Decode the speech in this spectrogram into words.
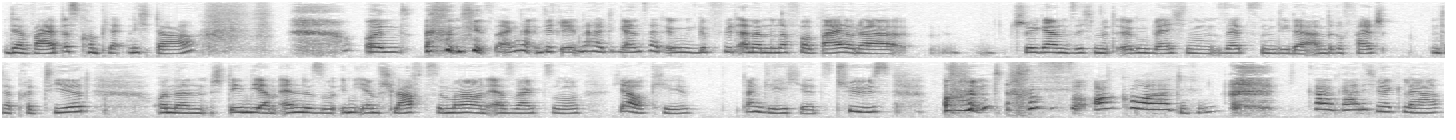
der Vibe ist komplett nicht da. Und die sagen halt, die reden halt die ganze Zeit irgendwie gefühlt aneinander vorbei oder triggern sich mit irgendwelchen Sätzen, die der andere falsch interpretiert. Und dann stehen die am Ende so in ihrem Schlafzimmer und er sagt so, ja, okay, dann gehe ich jetzt. Tschüss. Und so awkward. Ich kam gar nicht mehr klar.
